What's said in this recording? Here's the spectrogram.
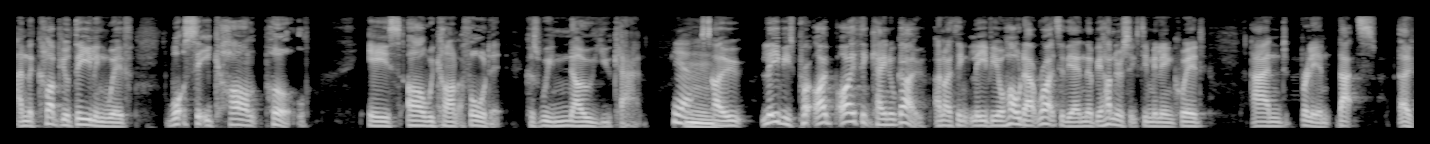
And the club you're dealing with, what City can't pull is, oh, we can't afford it because we know you can. Yeah. Mm. So Levy's, pro- I, I think Kane will go, and I think Levy will hold out right to the end. There'll be 160 million quid, and brilliant. That's a,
